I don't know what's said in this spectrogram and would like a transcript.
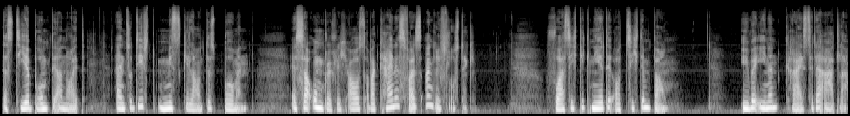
Das Tier brummte erneut. Ein zutiefst missgelauntes Brummen. Es sah unglücklich aus, aber keinesfalls angriffslustig. Vorsichtig näherte Ott sich dem Baum. Über ihnen kreiste der Adler.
